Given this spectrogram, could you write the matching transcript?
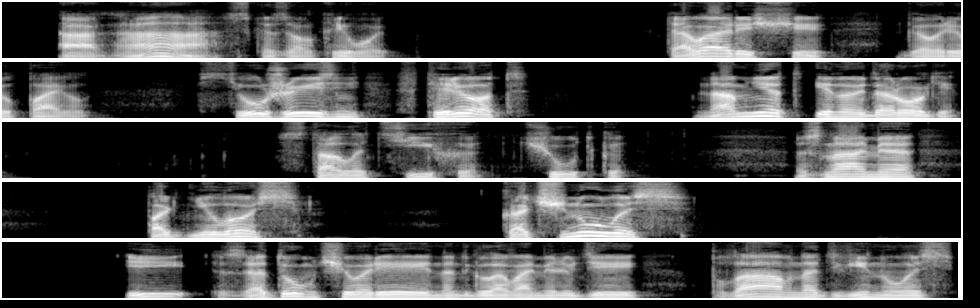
— Ага, — сказал Кривой. — Товарищи, — говорил Павел, — Всю жизнь вперед! Нам нет иной дороги. Стало тихо, чутко. Знамя поднялось, качнулось, и, задумчиво рея над головами людей, плавно двинулось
